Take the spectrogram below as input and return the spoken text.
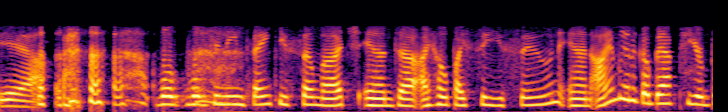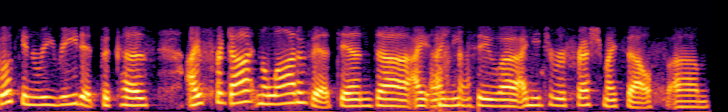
yeah. well, well, Jeannine, thank you so much, and uh, I hope I see you soon. And I'm going to go back to your book and reread it because I've forgotten a lot of it, and uh, I, I need to uh, I need to refresh myself. Um,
